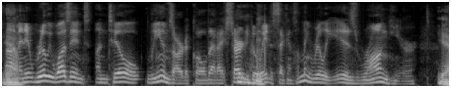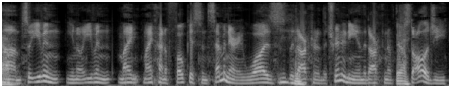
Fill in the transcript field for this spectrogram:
yeah. Um, and it really wasn't until Liam's article that I started to go, wait a second, something really is wrong here. Yeah. Um, so even, you know, even my, my kind of focus in seminary was the doctrine of the Trinity and the doctrine of Mm-hmm. Yeah. Christology.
